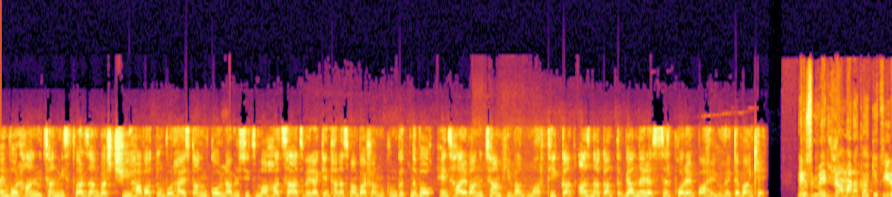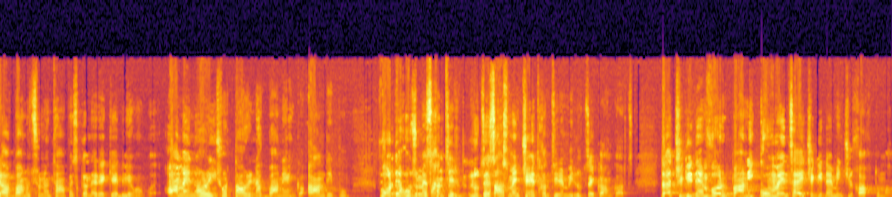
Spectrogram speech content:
այն, որ հանրության մի ստվար զանգված չի հավատում, որ Հայաստանում կորոնավիրուսից մահացած վերակենդանացման բաժանմունքում գտնվող հենց հարևանությամբ հիվանդ մարդիկ կան, անձնական տվյալները սրբորեն պահելու հետևանք է։ Այս մեր ժամանակակից իրավաբանությունը ընդհանրապես կներեք, էլի ամեն օր ինչ որ տարօրինակ բանի ենք հանդիպում։ Որտեղ ուզում ես խնդիր լուծես, ասում են, չէ, այդ խնդիրը մի լուծեք անկարծ։ Դա չգիտեմ, որ բանի կոնվենցիայի չգիտեմ ինչի խախտում է։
